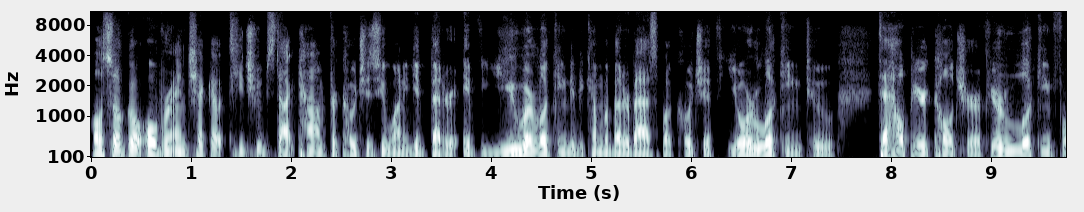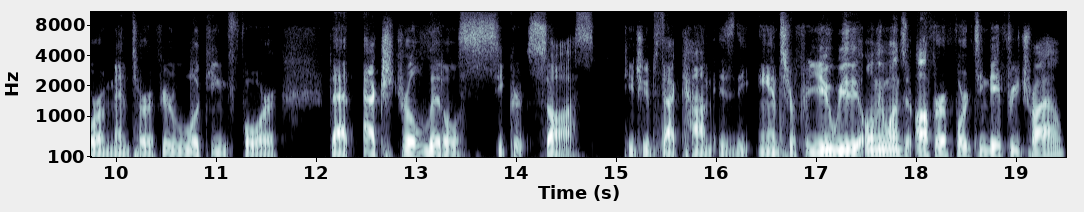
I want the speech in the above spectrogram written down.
Also, go over and check out teachhoops.com for coaches who want to get better. If you are looking to become a better basketball coach, if you're looking to to help your culture, if you're looking for a mentor, if you're looking for that extra little secret sauce, teachhoops.com is the answer for you. We're the only ones that offer a 14 day free trial.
